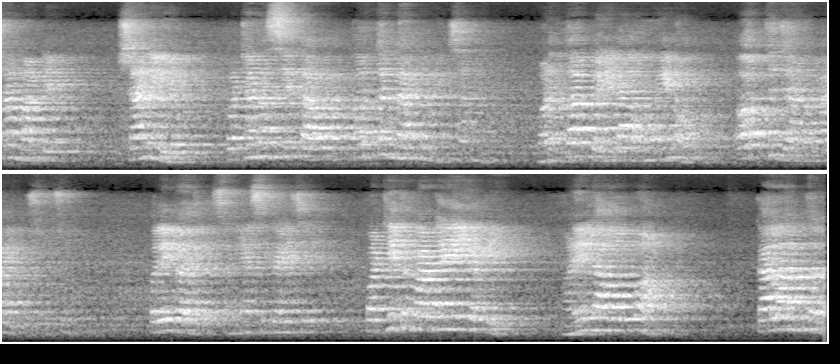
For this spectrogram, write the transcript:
શા માટે? શાનીય પઠનસ્ય તાવ અર્થ જ્ઞાતમ ઇચ્છામિ ભણતા પહેલા હું એનો અર્થ જાણવા ઈચ્છું છું. પરિવાજ સંન્યાસી કહે છે, પઠિત પાઠે યપી ભણેલાઓ પણ કાલાંતર.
